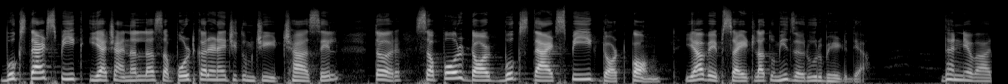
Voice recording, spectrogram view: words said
बुक्स दॅट स्पीक या चॅनलला सपोर्ट करण्याची तुमची इच्छा असेल तर support dot books that speak dot com या वेबसाईटला तुम्ही जरूर भेट द्या. धन्यवाद.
